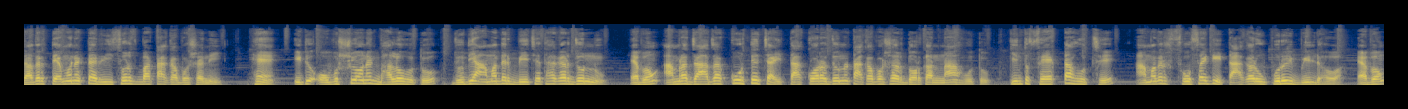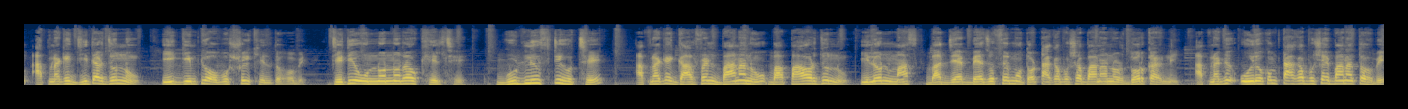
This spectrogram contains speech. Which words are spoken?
যাদের তেমন একটা রিসোর্স বা টাকা পয়সা নেই। হ্যাঁ এটি অবশ্যই অনেক ভালো হতো যদি আমাদের বেঁচে থাকার জন্য এবং আমরা যা যা করতে চাই তা করার জন্য টাকা পয়সার দরকার না হতো। কিন্তু ফ্যাক্টটা হচ্ছে আমাদের সোসাইটি টাকার উপরেই বিল্ড হওয়া এবং আপনাকে জিতার জন্য এই গেমটি অবশ্যই খেলতে হবে, যেটি অন্যান্যরাও খেলছে। গুড নিউজটি হচ্ছে আপনাকে গার্লফ্রেন্ড বানানো বা পাওয়ার জন্য ইলন মাস্ক বা জ্যাব বেজসের মতো টাকা পয়সা বানানোর দরকার নেই। আপনাকে ওই রকম টাকা পয়সায় বানাতে হবে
